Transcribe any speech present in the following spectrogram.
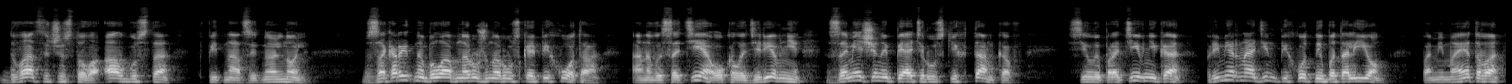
26 августа в 15.00. В Закорытно была обнаружена русская пехота, а на высоте, около деревни, замечены пять русских танков. Силы противника – примерно один пехотный батальон. Помимо этого,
